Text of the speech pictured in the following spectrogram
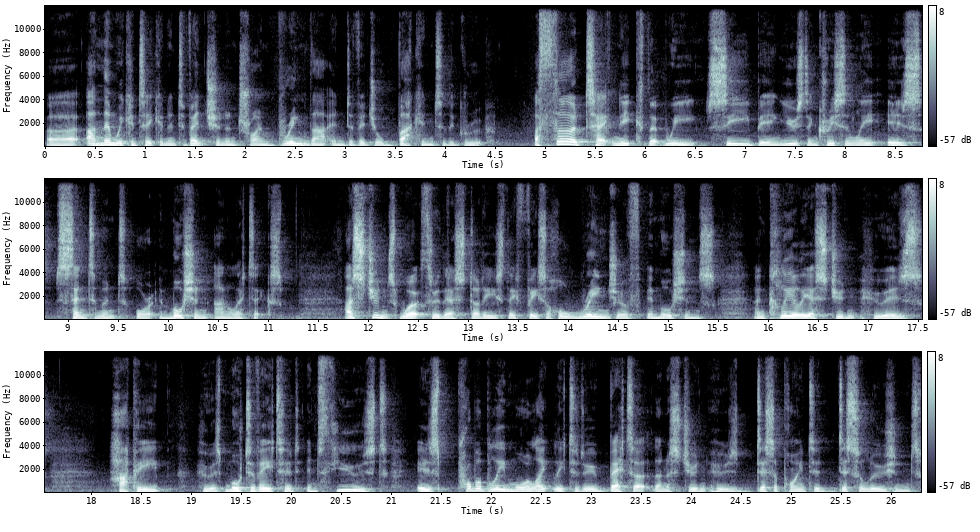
Uh, and then we can take an intervention and try and bring that individual back into the group. A third technique that we see being used increasingly is sentiment or emotion analytics. As students work through their studies, they face a whole range of emotions. And clearly a student who is happy, who is motivated, enthused, is probably more likely to do better than a student who's disappointed, disillusioned,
